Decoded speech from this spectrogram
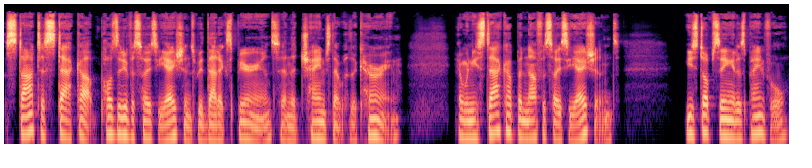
start to stack up positive associations with that experience and the change that was occurring. And when you stack up enough associations, you stop seeing it as painful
